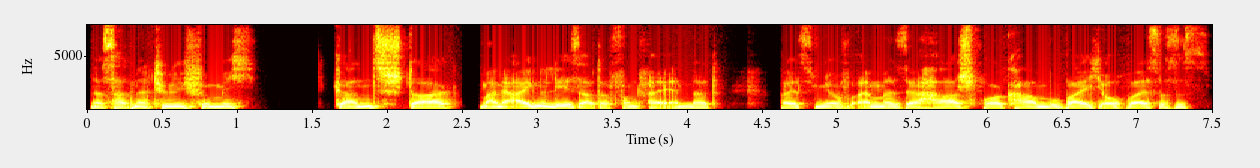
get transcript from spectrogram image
das hat natürlich für mich ganz stark meine eigene Lesart davon verändert, weil es mir auf einmal sehr harsh vorkam, wobei ich auch weiß, dass es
